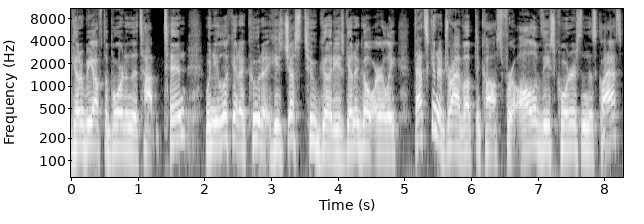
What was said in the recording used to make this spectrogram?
going to be off the board in the top 10. When you look at Okudah, he's just too good. He's going to go early. That's going to drive up the cost for all of these corners in this class.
